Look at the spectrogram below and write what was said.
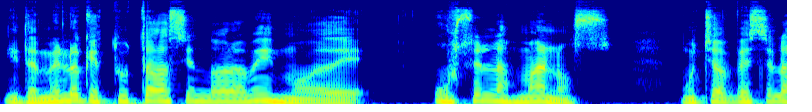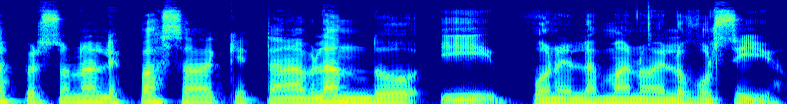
Y también lo que tú estás haciendo ahora mismo, de usen las manos. Muchas veces las personas les pasa que están hablando y ponen las manos en los bolsillos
